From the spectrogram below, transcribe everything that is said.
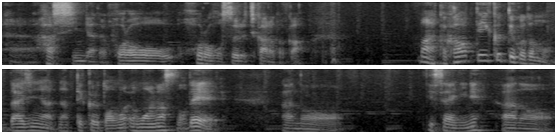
え発信であったりフォローフォローする力とかまあ関わっていくっていうことも大事にはなってくると思い思いますのであの実際にねあの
